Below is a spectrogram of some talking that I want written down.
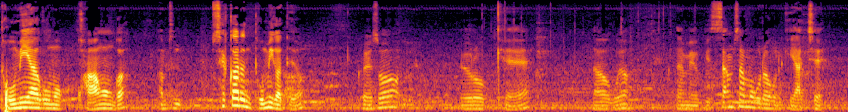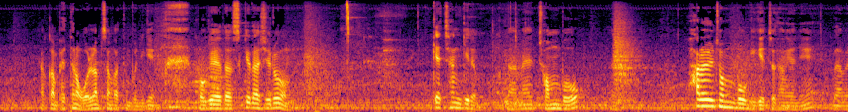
도미하고 뭐 광어인가? 아무튼 색깔은 도미 같아요. 그래서 이렇게 나오고요. 그 다음에 여기 쌈 싸 먹으라고 이렇게 야채. 약간 베트남 월남쌈 같은 분위기. 거기에다 스키다시로 깨참기름, 그 다음에 전복, 네. 활전복이겠죠 당연히 그 다음에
